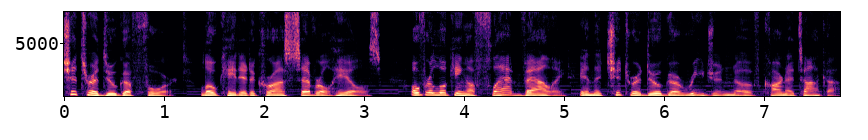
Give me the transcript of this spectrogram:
Chitradurga Fort, located across several hills, overlooking a flat valley in the Chitradurga region of Karnataka,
